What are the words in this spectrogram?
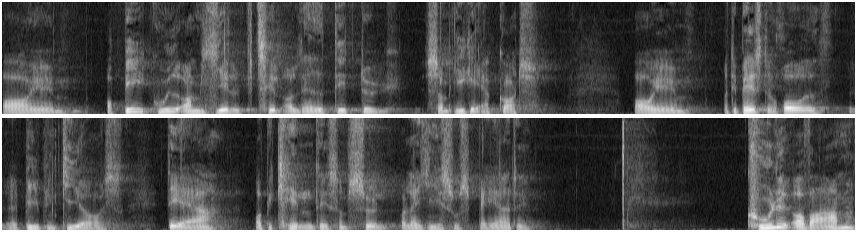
at, øh, at bede Gud om hjælp til at lade det dø, som ikke er godt. Og, øh, og det bedste råd, øh, Bibelen giver os, det er at bekende det som synd og lade Jesus bære det. Kulde og varme.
